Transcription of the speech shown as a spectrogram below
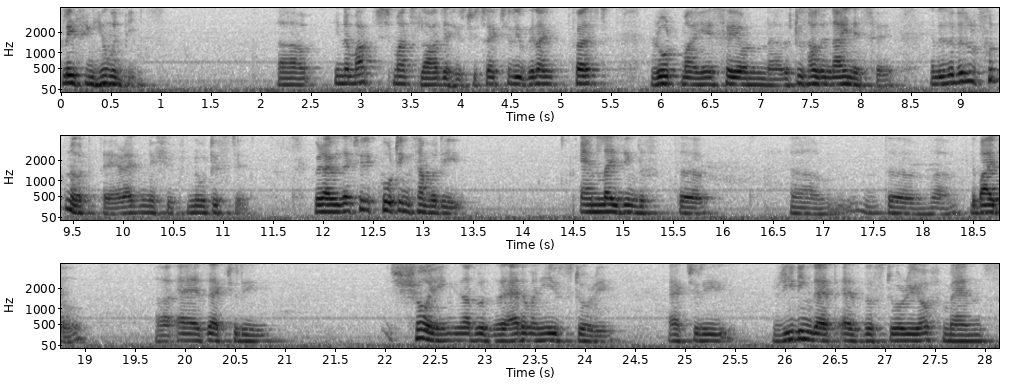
placing human beings uh, in a much, much larger history. So actually, when I first wrote my essay on uh, the 2009 essay, and there's a little footnote there, I don't know if you've noticed it, where I was actually quoting somebody analyzing the, the, um, the, uh, the Bible uh, as actually showing, in other words, the Adam and Eve story, actually reading that as the story of man's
